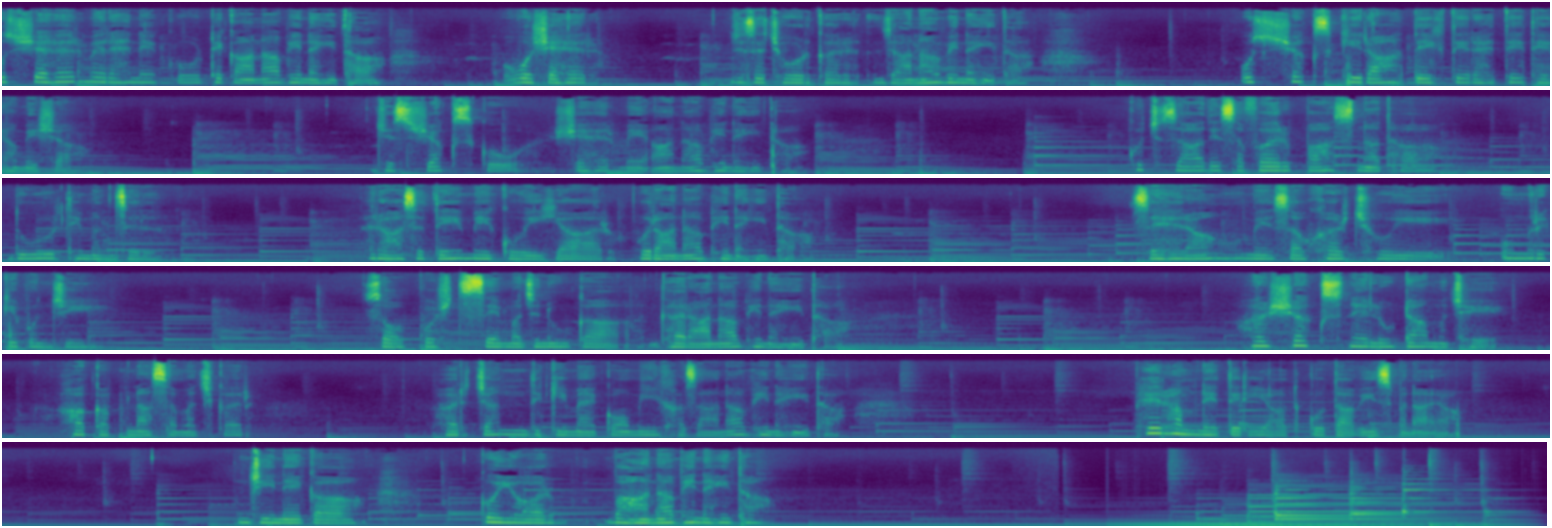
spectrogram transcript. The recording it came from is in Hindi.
उस शहर में रहने को ठिकाना भी नहीं था। वो शहर जिसे छोड़कर जाना भी नहीं था। उस शख्स की राह देखते रहते थे हमेशा। जिस शख्स को शहर में आना भी नहीं था। कुछ ज़्यादा सफ़र पास ना था। दूर थी मंजिल। रास्ते में कोई यार पुराना भी नहीं था। सहराओं में सब खर्च हुई उम्र की पूंजी। सौ पुश्त से मजनू का घराना भी नहीं था। हर शख्स ने लूटा मुझे, हक अपना समझकर। हर चंद की मैं कौमी खजाना भी नहीं था। फिर हमने तेरी याद को तावीज़ बनाया। जीने का कोई और बहाना भी नहीं था।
